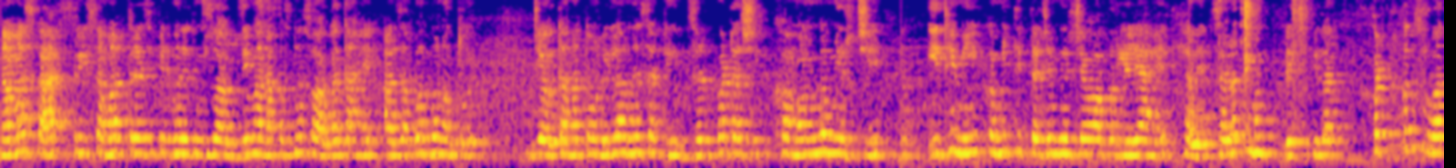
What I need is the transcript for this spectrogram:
नमस्कार श्री समर्थ रेसिपीमध्ये तुमचं अगदी मनापासून स्वागत आहे. आज आपण बनवतोय जेवताना तोंडी लावण्यासाठी झटपट अशी खमंग मिरची. इथे मी कमी तिखटाच्या मिरच्या वापरलेल्या आहेत. ह्यावेळी चलाच मग रेसिपीला पटकन सुरुवात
